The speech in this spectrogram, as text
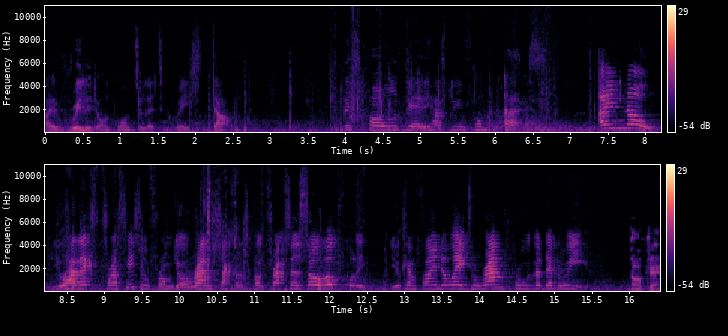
I really don't want to let Grace down. This whole day has been from us. I know you have extra sisu from your ramshackle contraption, so hopefully you can find a way to ram through the debris. Okay.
